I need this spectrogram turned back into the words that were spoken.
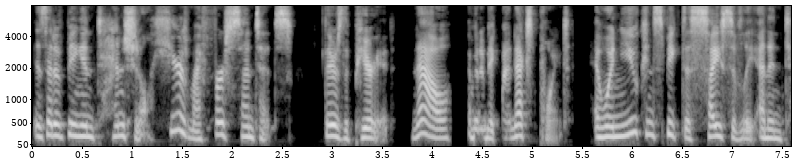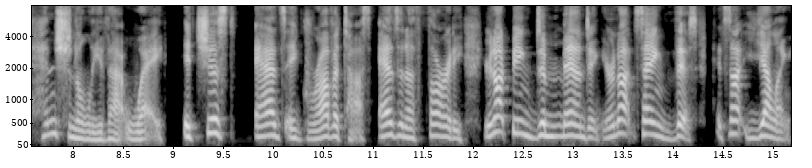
instead of being intentional. Here's my first sentence. There's the period. Now I'm going to make my next point. And when you can speak decisively and intentionally that way, it just adds a gravitas, adds an authority. You're not being demanding. You're not saying this. It's not yelling.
